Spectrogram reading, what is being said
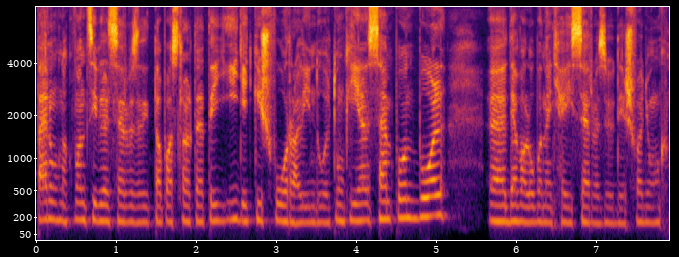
Párunknak van civil szervezeti tapasztalat, tehát így, így egy kis forral indultunk ilyen szempontból, de valóban egy helyi szerveződés vagyunk.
